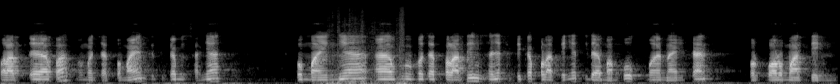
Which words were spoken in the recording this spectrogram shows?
pelatih eh, apa memecat pemain ketika misalnya pemainnya uh, memecat pelatih misalnya ketika pelatihnya tidak mampu menaikkan performa tim.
